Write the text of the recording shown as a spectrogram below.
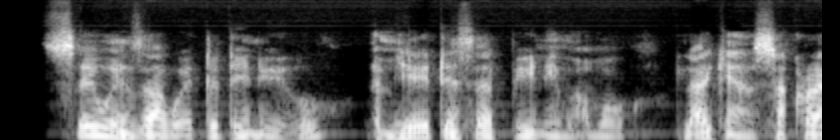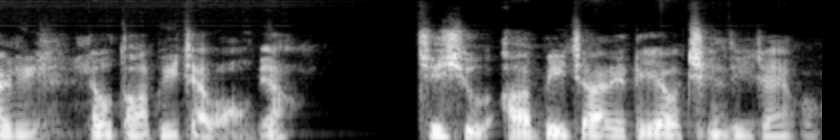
။စိတ်ဝင်စားဖွယ်သတင်းတွေကိုအမြဲတင်ဆက်ပေးနေမှာမို့ like and subscribe လေးလုပ်သွားပေးကြပါအောင်ဗျာ။ ကြည့်ရှုအားပေးကြတဲ့တယောက်ချင်းစီတိုင်းကို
